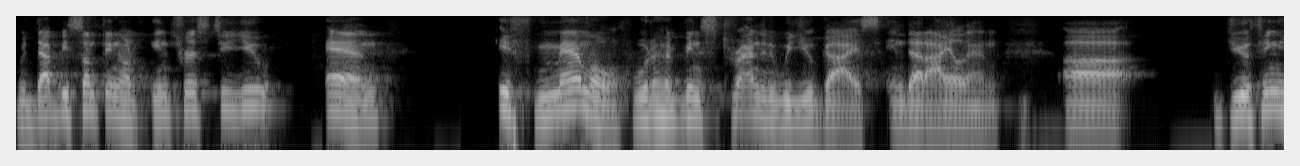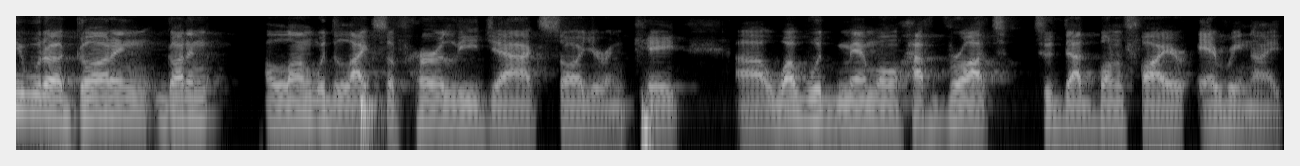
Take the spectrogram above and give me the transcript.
would that be something of interest to you? And if Memo would have been stranded with you guys in that island, uh, do you think he would have gotten gotten along with the likes of Hurley, Jack, Sawyer, and Kate? Uh, what would Memo have brought to that bonfire every night?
